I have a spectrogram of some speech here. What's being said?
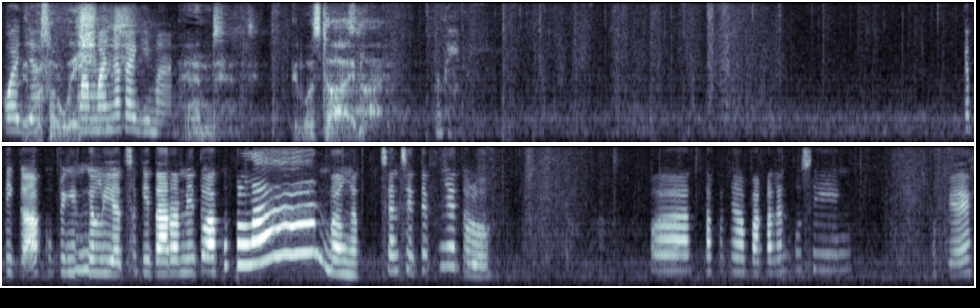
wajah mamanya kayak gimana. And it was time. Okay. Ketika aku pengen ngelihat sekitaran itu, aku pelan banget. Sensitifnya itu loh. Wah, takutnya apa? Kalian pusing. Oke.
